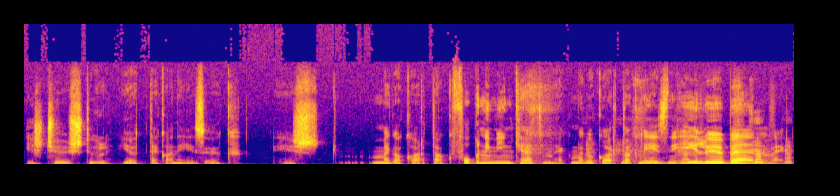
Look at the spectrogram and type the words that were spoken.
és csőstül jöttek a nézők, és meg akartak fogni minket, meg meg akartak nézni élőben, meg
